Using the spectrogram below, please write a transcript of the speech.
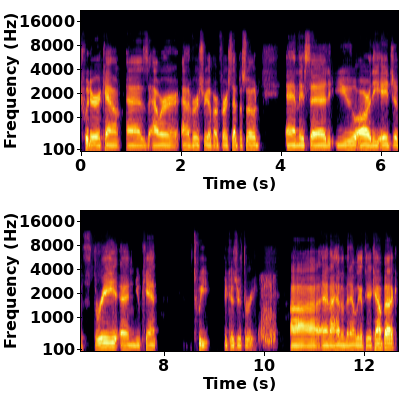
Twitter account as our anniversary of our first episode. And they said, You are the age of three and you can't tweet because you're three. Uh, and I haven't been able to get the account back.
